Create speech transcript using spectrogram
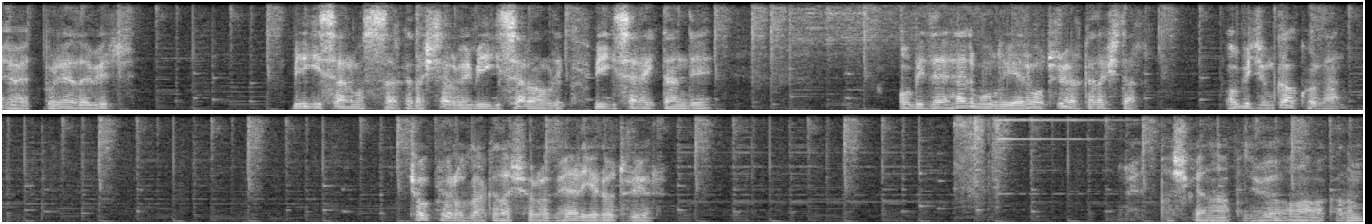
Evet buraya da bir bilgisayar masası arkadaşlar ve bilgisayar aldık. Bilgisayar eklendi. O bir de her bulduğu yere oturuyor arkadaşlar. Abicim kalk oradan. Çok yoruldu arkadaşlar abi. Her yere oturuyor. Evet, başka ne yapılıyor ona bakalım.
